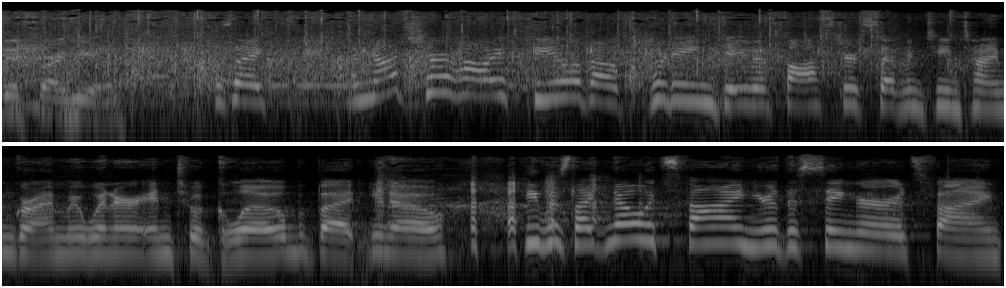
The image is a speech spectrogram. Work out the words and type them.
This right here. It's like, I'm not sure how feel about putting David Foster, 17-time Grammy winner, into a globe, but you know, he was like, "No, it's fine. You're the singer. It's fine."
